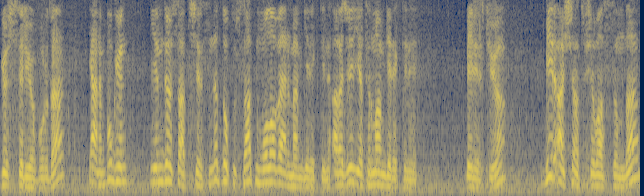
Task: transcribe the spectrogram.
gösteriyor burada. Yani bugün 24 saat içerisinde 9 saat mola vermem gerektiğini, aracı yatırmam gerektiğini belirtiyor. Bir aşağı tuşa bastığımda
